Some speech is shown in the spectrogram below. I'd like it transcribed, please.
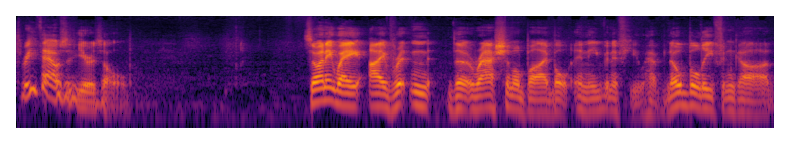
3,000 years old. So, anyway, I've written the Rational Bible, and even if you have no belief in God,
